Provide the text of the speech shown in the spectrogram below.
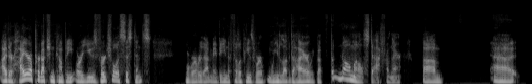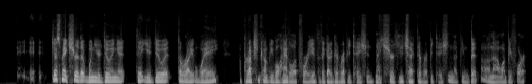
either hire a production company or use virtual assistants, wherever that may be in the Philippines, where we love to hire. We've got phenomenal staff from there. Um, uh, just make sure that when you're doing it, that you do it the right way. A production company will handle it for you if they got a good reputation. Make sure you check their reputation. I've been bit on that one before.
